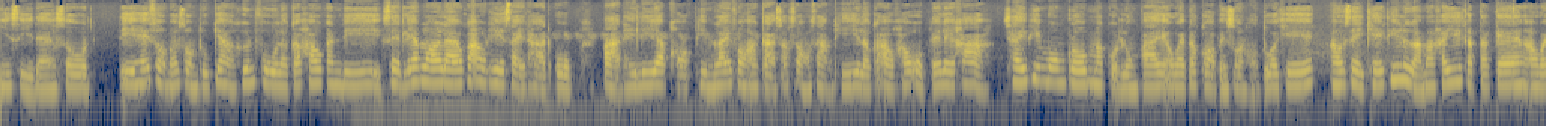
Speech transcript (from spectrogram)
มีสีแดงสด ตีให้ส่วนผสมทุกอย่างขึ้นฟูแล้วก็เข้ากันดี เสร็จเรียบร้อยแล้วก็เอาเทใส่ถาดอบ ปาดให้เรียบขอบพิมพ์ไล่ฟองอากาศสัก2อสามทีแล้วก็เอาเข้าอบได้เลยค่ะ ใช้พิมพ์วงกลมมากดลงไปเอาไว้ประกอบเป็นส่วนของตัวเค้ก เอาเศษเค้กที่เหลือมาขยี้กับตะแกรงเอาไว้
